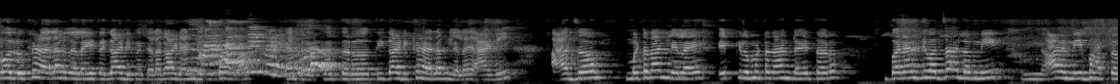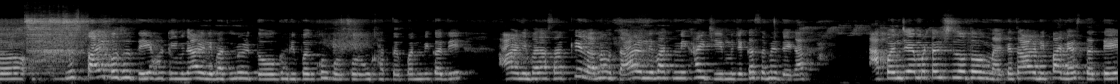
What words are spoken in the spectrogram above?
गोलू खेळायला लागलेला आहे इथं गाडीनं त्याला गाडी आणली होती तर ती गाडी खेळायला लागलेला आहे आणि आज मटण आणलेलं आहे. एक किलो मटण आणलं आहे. तर बऱ्याच दिवस झालं मी आळणी भात नुसतं ऐकत होते. हॉटेलमध्ये आळणी भात मिळतो घरी पण कोण करून खातं. पण मी कधी आळणी भात असा केला नव्हता. आळणी भात मी खायची म्हणजे कसं माहिती आहे का आपण जे मटण शिजवतो नाही त्याचं आळणी पाणी असतं ते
